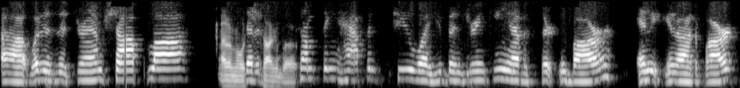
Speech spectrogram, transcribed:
uh, what is it, dram shop law? I don't know what that you're talking about. something happens to you while you've been drinking at a certain bar, any you know at a bar,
